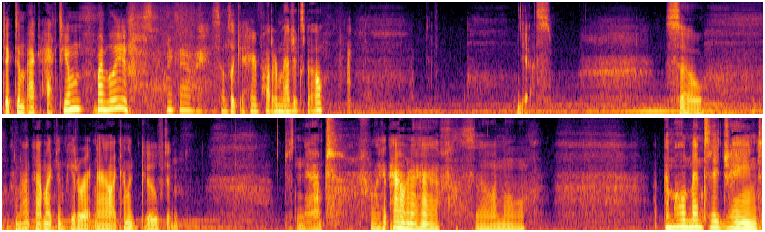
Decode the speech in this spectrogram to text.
Dictum ac Actium, I believe. Like Sounds like a Harry Potter magic spell. Yes. So, I'm not at my computer right now. I kind of goofed and just napped for like an hour and a half, so I'm all I'm all mentally drained.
